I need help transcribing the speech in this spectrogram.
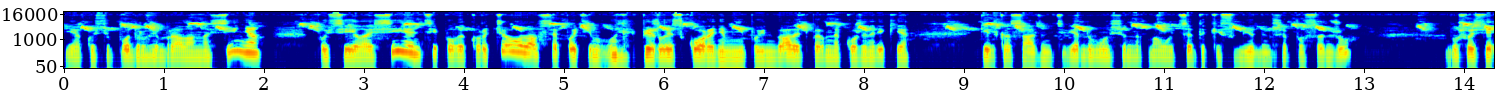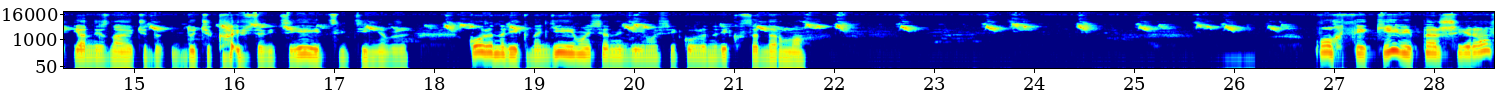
якось у подруги брала насіння, посіяла сіянці, повикорчовувала все, потім вони пішли з коренем мені поінвали. Тепер в мене кожен рік є кілька саджанців. Я думаю, що, мабуть, все-таки собі один ще посаджу. Бо щось я, я не знаю, чи дочекаюся від цієї цвітіння вже. Кожен рік надіємося, надіємося, і кожен рік все дарма. Ох ти, ківі перший раз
